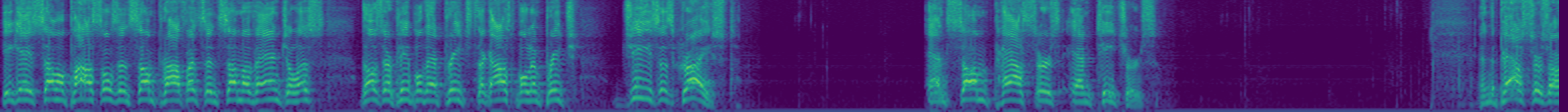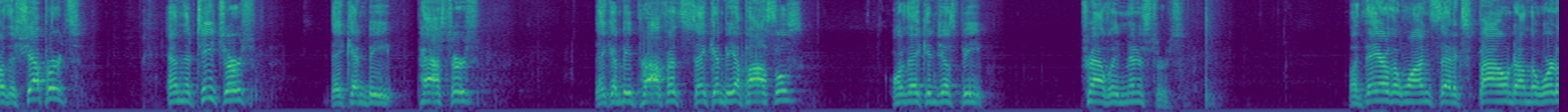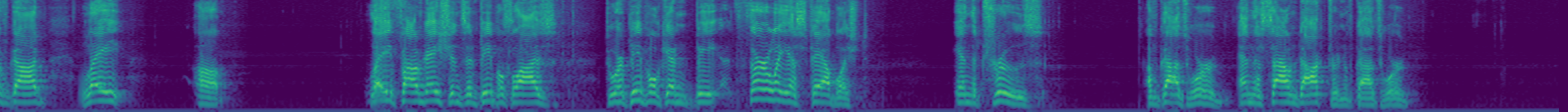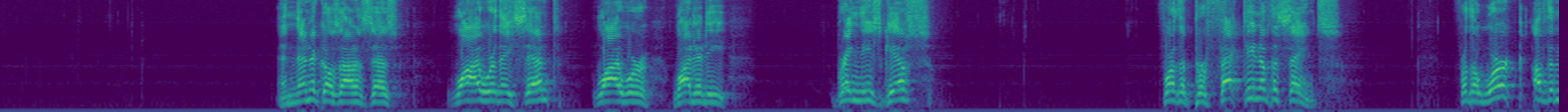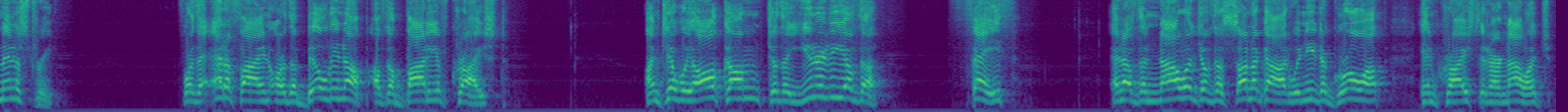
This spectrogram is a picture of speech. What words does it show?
He gave some apostles and some prophets and some evangelists. Those are people that preach the gospel and preach Jesus Christ. And some pastors and teachers. And the pastors are the shepherds, and the teachers, they can be pastors, they can be prophets, they can be apostles, or they can just be traveling ministers. But they are the ones that expound on the Word of God, lay, uh, lay foundations in people's lives to where people can be thoroughly established in the truths of God's Word and the sound doctrine of God's Word. And then it goes on and says, why were they sent? Why were why did he bring these gifts? for the perfecting of the saints, for the work of the ministry, for the edifying or the building up of the body of Christ, until we all come to the unity of the faith and of the knowledge of the Son of God. We need to grow up in Christ in our knowledge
